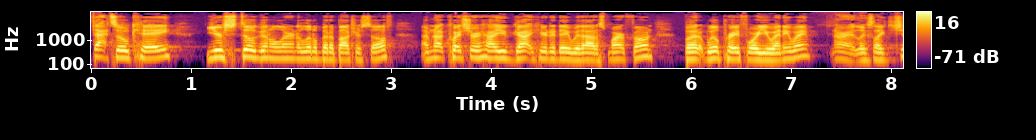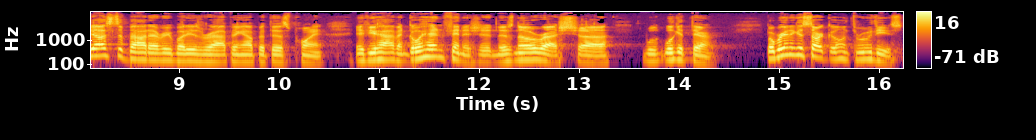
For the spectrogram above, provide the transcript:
that's okay. You're still going to learn a little bit about yourself. I'm not quite sure how you got here today without a smartphone, but we'll pray for you anyway. All right, looks like just about everybody's wrapping up at this point. If you haven't, go ahead and finish it. There's no rush. Uh, we'll, we'll get there. But we're going to start going through these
